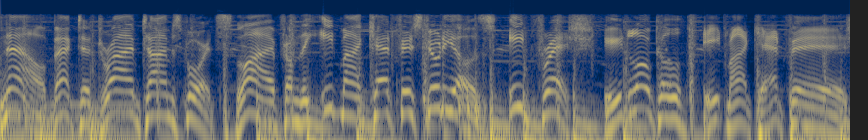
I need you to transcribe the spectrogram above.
Now, back to Drive Time Sports, live from the Eat My Catfish studios. Eat fresh, eat local, eat my catfish.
